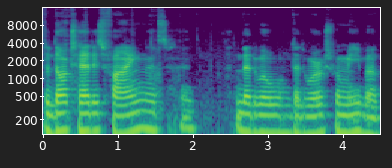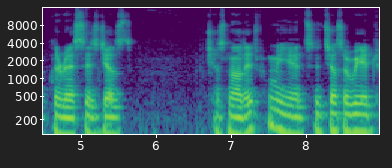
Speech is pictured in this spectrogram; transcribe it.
The dog's head is fine. It's, that will that works for me, but the rest is just just not it for me. It's it's just a weird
